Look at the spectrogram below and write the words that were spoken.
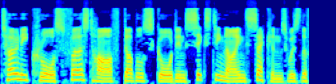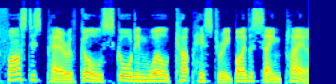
Toni Kroos' first half double scored in 69 seconds was the fastest pair of goals scored in World Cup history by the same player.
